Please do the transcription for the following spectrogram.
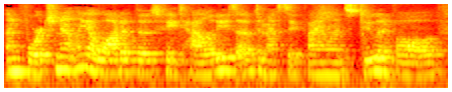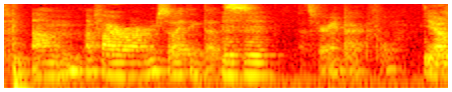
unfortunately, a lot of those fatalities of domestic violence do involve um, a firearm. So I think that's Mhm. that's very impactful. Yeah.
